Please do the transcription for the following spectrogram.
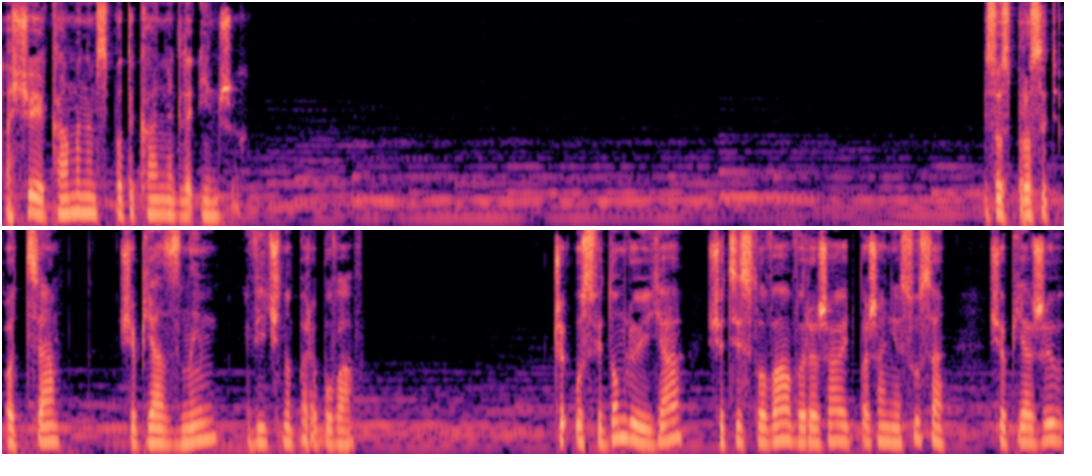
а що є каменем спотикання для інших? Ісус просить Отця, щоб я з ним вічно перебував. Чи усвідомлюю я, що ці слова виражають бажання Ісуса, щоб я жив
